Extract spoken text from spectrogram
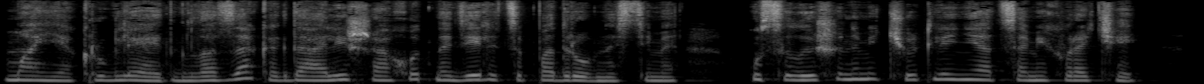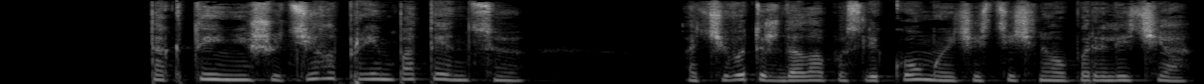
Майя округляет глаза, когда Алиша охотно делится подробностями, услышанными чуть ли не от самих врачей. «Так ты не шутила про импотенцию?» «А чего ты ждала после комы и частичного паралича?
